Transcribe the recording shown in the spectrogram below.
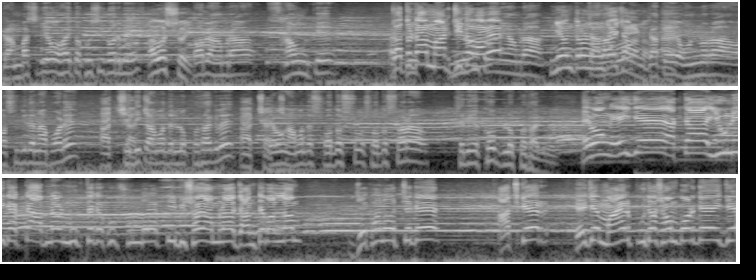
গ্রামবাসীকেও হয়তো খুশি করবে। অবশ্যই। তবে আমরা সাউন্ডকে যতটা মার্জিতভাবে নিয়ন্ত্রণে আমরা নিয়ন্ত্রণ অনুযায়ী চালানো। যাতে হ্যাঁ। অন্যরা অসুবিধা না পড়ে আচ্ছা, সেদিকে আচ্ছা। আমাদের লক্ষ্য থাকবে আচ্ছা, এবং। আমাদের সদস্য সদস্যরা সেদিকে খুব লক্ষ্য থাকবে এবং এই যে একটা ইউনিক একটা আপনার মুখ থেকে খুব সুন্দর একটি বিষয় আমরা জানতে পারলাম যেখানে হচ্ছে যে আজকের এই যে মায়ের পূজা সম্পর্কে এই যে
